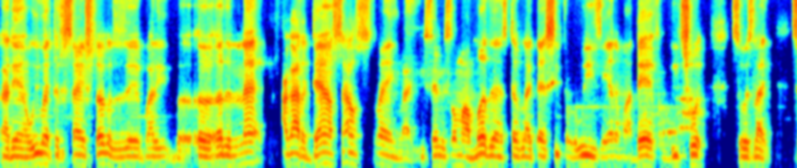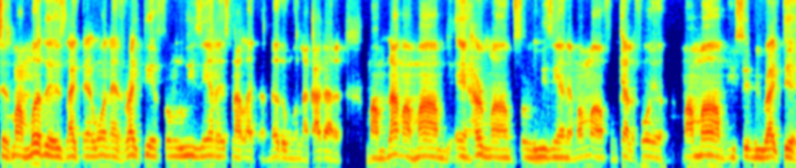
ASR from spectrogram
and then we went through the same struggles as everybody. But uh, other than that, I got a down south slang. Like you feel me? From my mother and stuff like that. She from Louisiana. My dad from Detroit. So it's like since my mother is like that one that's right there from Louisiana, it's not like another one. Like I got a my not my mom and her mom from Louisiana. My mom from California. My mom, you feel me, right there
